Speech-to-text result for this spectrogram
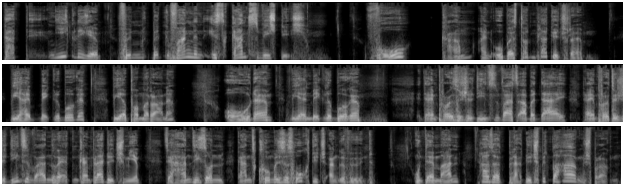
Das Niedliche für einen Gefangenen ist ganz wichtig. Wo kam ein Oberst dort ein Plattdeutsch schreiben? Wie ein Mecklenburger, wie ein Pomeraner oder wie ein Mecklenburger, der in preußischen Diensten war, aber da, der in preußischen Diensten waren, retten kein Plattdeutsch mehr. Sie haben sich so ein ganz komisches Hochdeutsch angewöhnt. Und der Mann hat halt Plattdeutsch mit Behagen sprachen.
